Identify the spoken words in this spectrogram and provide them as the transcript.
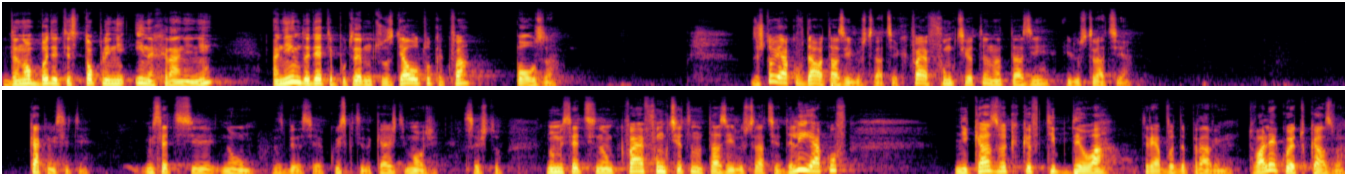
дано бъдете стоплени и нахранени, а не им дадете потребното за тялото, каква полза? Защо Яков дава тази иллюстрация? Каква е функцията на тази иллюстрация? Как мислите? Мислете си на ум, разбира се. Ако искате да кажете, може също. Но мислете си на ум. Каква е функцията на тази иллюстрация? Дали Яков ни казва какъв тип дела трябва да правим? Това ли е което казва?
